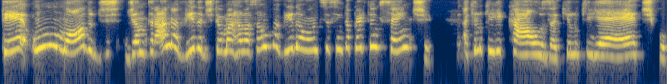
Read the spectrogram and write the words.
ter um modo de, de entrar na vida, de ter uma relação com a vida onde se sinta pertencente. Aquilo que lhe causa, aquilo que lhe é ético,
